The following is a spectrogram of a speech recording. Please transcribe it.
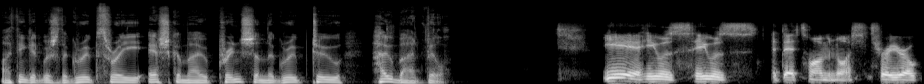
I think it was the Group 3 Eskimo Prince and the Group 2 Hobartville. Yeah, he was he was at that time a nice three year old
